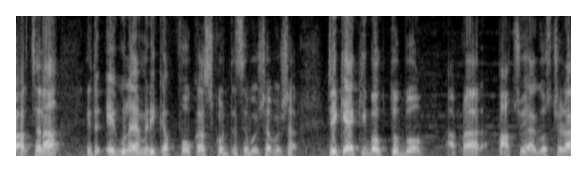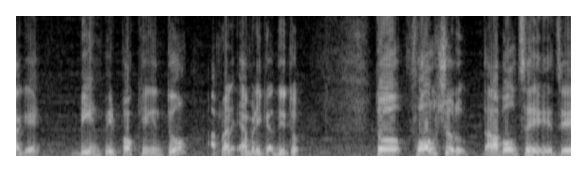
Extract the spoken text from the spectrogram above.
পারছে না, কিন্তু এগুলো আমেরিকা ফোকাস করতেছে বৈশা বৈশা। ঠিক একই বক্তব্য আপনার পাঁচই আগস্টের আগে বিএনপির পক্ষে কিন্তু আপনার আমেরিকা দিত। তো ফলস্বরূপ তারা বলছে যে,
